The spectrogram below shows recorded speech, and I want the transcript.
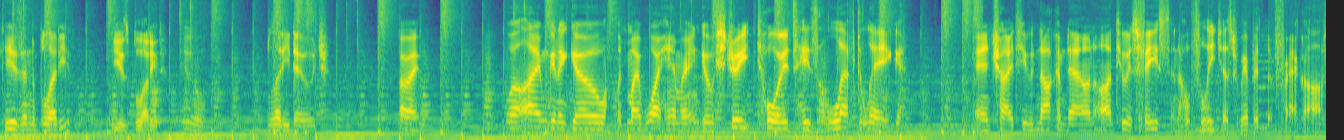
He is in the bloody. He is bloodied. Ooh. Bloody Doge. All right. Well, I'm gonna go with my Warhammer and go straight towards his left leg and try to knock him down onto his face and hopefully just rip it the frack off.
